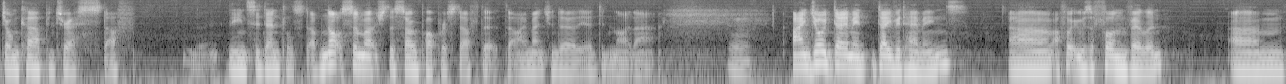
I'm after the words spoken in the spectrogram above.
John Carpenter stuff, the incidental stuff. Not so much the soap opera stuff that, that I mentioned earlier. Didn't like that. Mm. I enjoyed David, David Hemmings. Um, I thought he was a fun villain. Um,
